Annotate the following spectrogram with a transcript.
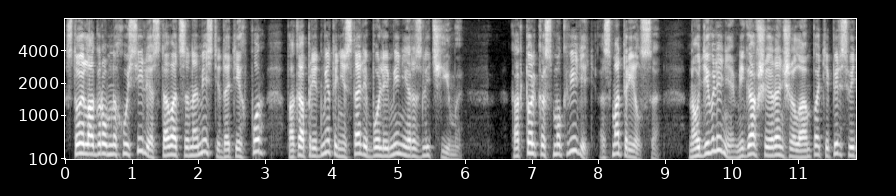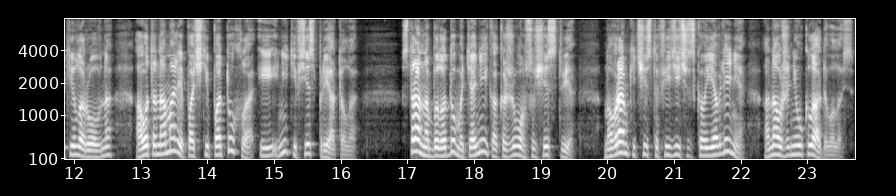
Стоило огромных усилий оставаться на месте до тех пор, пока предметы не стали более-менее различимы. Как только смог видеть, осмотрелся. На удивление, мигавшая раньше лампа теперь светила ровно, а вот аномалия почти потухла и нити все спрятала. Странно было думать о ней, как о живом существе – но в рамки чисто физического явления она уже не укладывалась.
